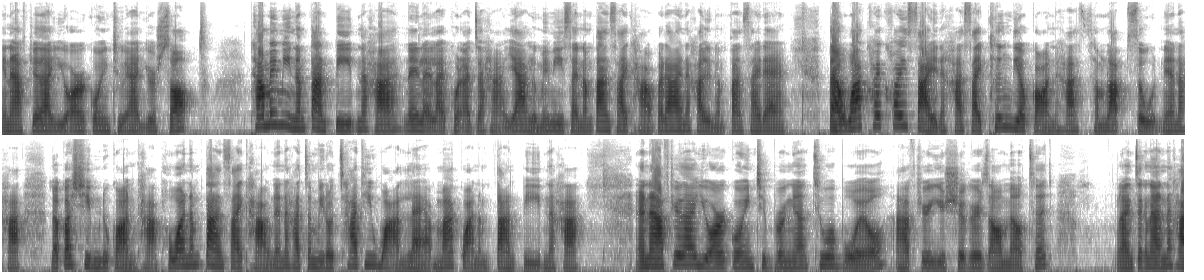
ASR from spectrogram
and after that you are going to add your salt ถ้าไม่มีน้ำตาลปี๊บนะคะ ในหลาย ๆ คนอาจจะหายากหรือไม่มีใส่น้ำตาลทรายขาวก็ได้นะคะ หรือน้ำตาลทรายแดง แต่ว่าค่อย ๆ ใส่นะคะ ใส่ครึ่งเดียวก่อนนะคะสำหรับสูตรเนี่ยนะคะ แล้วก็ชิมดูก่อนค่ะ เพราะว่าน้ำตาลทรายขาวเนี่ยนะคะ จะมีรสชาติที่หวานแหลมมากกว่าน้ำตาลปี๊บนะคะ and after that you are going to bring it to a boil after your sugar is all melted หลังจากนั้นนะคะ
